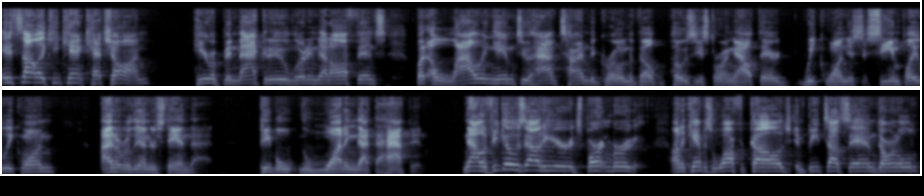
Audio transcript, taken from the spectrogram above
And it's not like he can't catch on here with Ben McAdoo, learning that offense, but allowing him to have time to grow and develop. Posey is throwing out there week one just to see him play week one. I don't really understand that. People wanting that to happen. Now, if he goes out here at Spartanburg on the campus of Wofford College and beats out Sam Darnold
